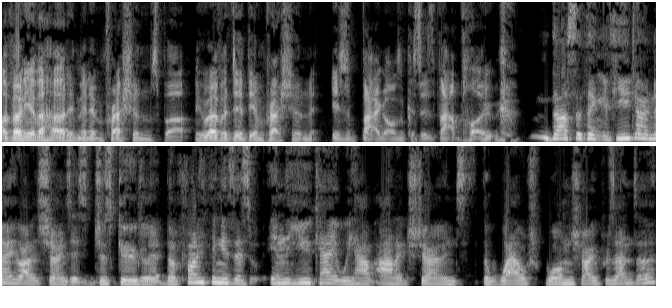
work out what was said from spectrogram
I've only ever heard him in impressions, but whoever did the impression is bang on because it's that bloke. That's the thing. If you don't know who Alex Jones is, just Google it. The funny thing is, is in the UK we have Alex Jones, the Welsh one show presenter.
